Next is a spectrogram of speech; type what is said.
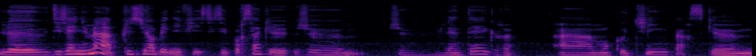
le design humain a plusieurs bénéfices et c'est pour ça que je, je l'intègre à mon coaching parce que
